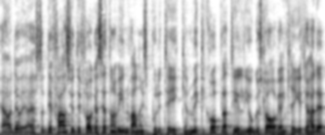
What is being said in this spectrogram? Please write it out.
Ja, det, alltså det fanns ju ett ifrågasättande av invandringspolitiken, mycket kopplat till Jugoslavienkriget. Jag hade,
